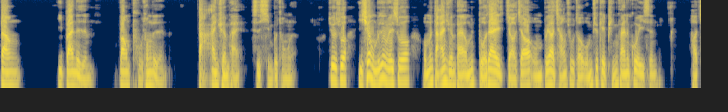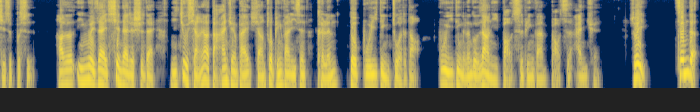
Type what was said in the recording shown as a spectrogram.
当一般的人，帮普通的人。打安全牌是行不通了，就是说，以前我们认为说，我们打安全牌，我们躲在角角，我们不要强出头，我们就可以平凡的过一生。好，其实不是。他说，因为在现在的时代，你就想要打安全牌，想做平凡的一生，可能都不一定做得到，不一定能够让你保持平凡，保持安全。所以，真的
